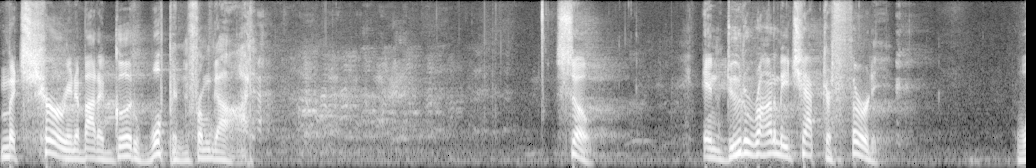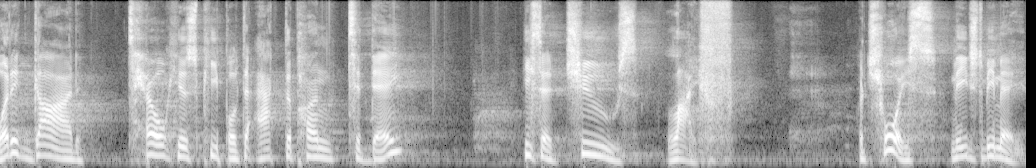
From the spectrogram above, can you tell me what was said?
maturing about a good whooping from God. So, in Deuteronomy chapter 30, what did God tell his people to act upon today? He said, choose life. A choice needs to be made.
